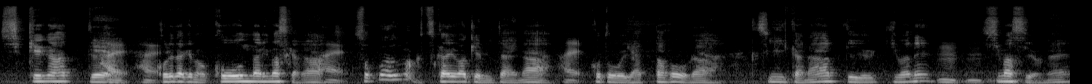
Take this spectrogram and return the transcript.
湿気があって、はいはい。これだけの高温になりますから、はい。そこはうまく使い分けみたいなはい。ことをやった方がいいかなっていう気はねうんうんしますよね。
